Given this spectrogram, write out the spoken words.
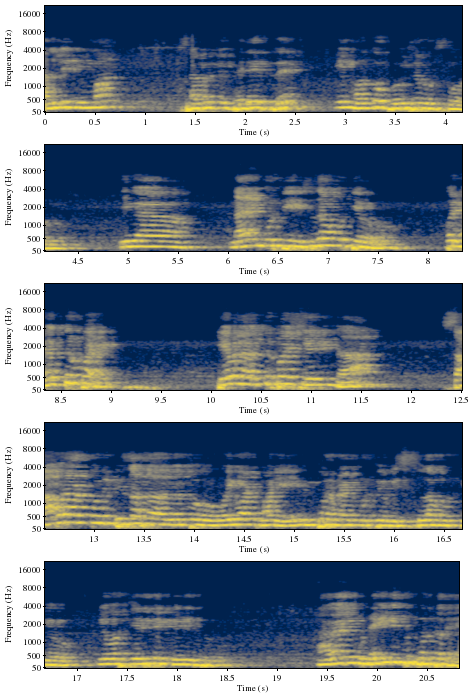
ಅಲ್ಲಿ ನಿಮ್ಮ ಸಮಯಕ್ಕೆ ಬೆಲೆ ಇದ್ರೆ ಈ ಮಗು ಭವಿಷ್ಯ ರೂಪಿಸ್ಬೋದು. ಈಗ ನಾರಾಯಣಮೂರ್ತಿ, ಸುಧಾಮೂರ್ತಿ ಅವರು ಬರೀ ಹತ್ತು ರೂಪಾಯಿ. ಕೇವಲ ಹತ್ತು ರೂಪಾಯಿ ಶೇರಿಂದ ಸಾವಿರಾರು ಕೋಟಿ ಬಿಸ್ನೆಸ್ ಇವತ್ತು ವಹಿವಾಟು ಮಾಡಿ ವಿಪುರ ನಾರಾಯಣಮೂರ್ತಿ ಅವರು ಸುಧಾಮೂರ್ತಿ ಅವರು ನೀವು ಅವ್ರ ಚರಿತ್ರೆ ಕೇಳಿದ್ರು. ಹಾಗಾಗಿ ಡೈಲಿ ದುಡ್ಡು ಬರ್ತದೆ.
